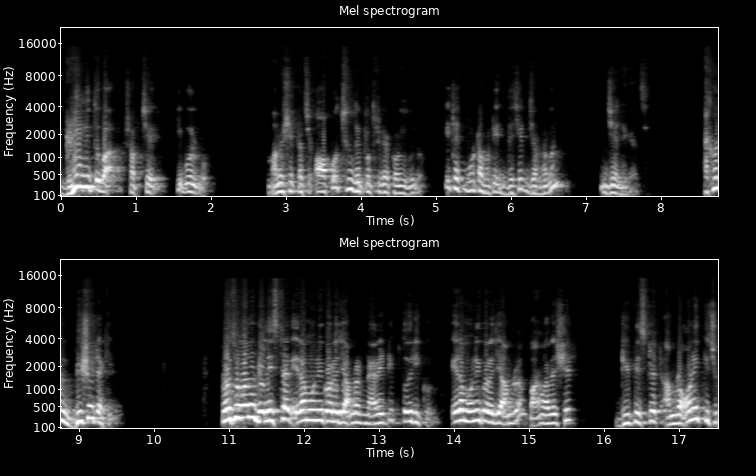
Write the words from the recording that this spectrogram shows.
ঘৃণিত বা সবচেয়ে, কি বলব মানুষের কাছে অপছন্দের পত্রিকা কোনগুলো? এটা মোটামুটি দেশের জনগণ জেনে গেছে। এখন বিষয়টা কি? প্রথম আলো ডেলি স্টার এরা মনে করে যে আমরা ন্যারেটিভ তৈরি করব। এরা মনে করে যে আমরা বাংলাদেশের ডিপ স্টেট আমরা অনেক কিছু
